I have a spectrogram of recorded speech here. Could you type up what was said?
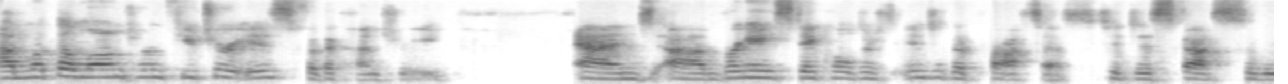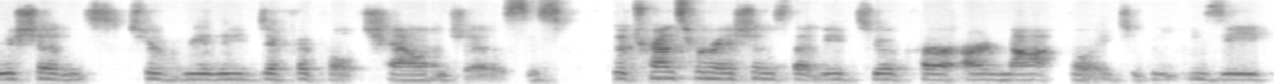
on what the long-term future is for the country and um, bringing stakeholders into the process to discuss solutions to really difficult challenges. The transformations that need to occur are not going to be easy.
